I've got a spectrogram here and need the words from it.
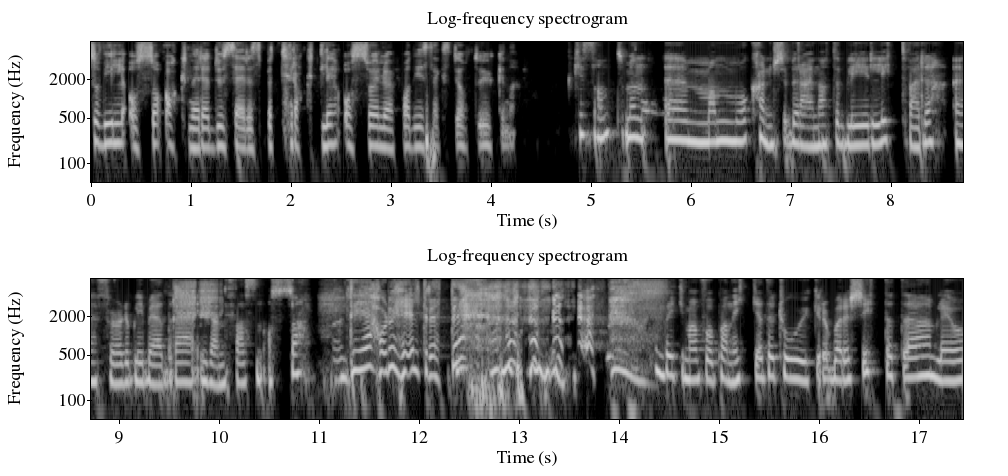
så vil også akne reduseres betraktelig også i løpet av de 68 ukene. Ikke sant. Men eh, man må kanskje beregne at det blir litt verre eh, før det blir bedre i den fasen også. Det har du helt rett i! At ikke man får panikk etter to uker og bare shit, dette ble jo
